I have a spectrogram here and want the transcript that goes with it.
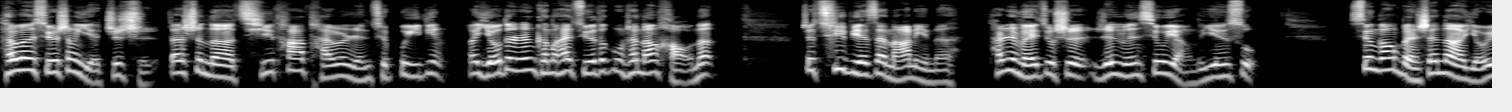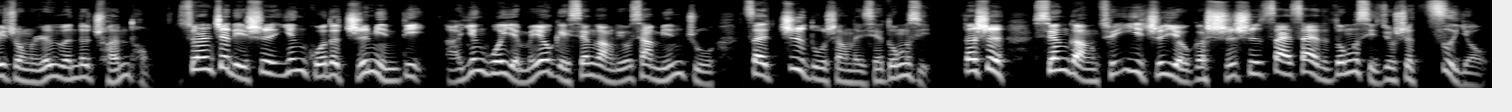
台湾学生也支持，但是呢，其他台湾人却不一定啊，有的人可能还觉得共产党好呢。这区别在哪里呢？他认为就是人文修养的因素。香港本身呢，有一种人文的传统，虽然这里是英国的殖民地啊，英国也没有给香港留下民主在制度上的一些东西，但是香港却一直有个实实在在的东西，就是自由。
